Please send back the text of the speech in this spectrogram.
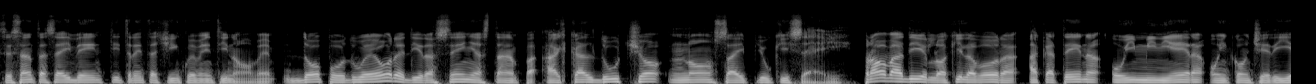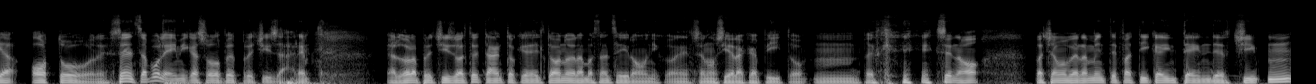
20 35 29. Dopo due ore di rassegna stampa al calduccio non sai più chi sei. Prova a dirlo a chi lavora a catena o in miniera o in conceria otto ore, senza polemica solo per precisare. E allora preciso altrettanto che il tono era abbastanza ironico, eh, se non si era capito, mm, perché se no facciamo veramente fatica a intenderci. Mm,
